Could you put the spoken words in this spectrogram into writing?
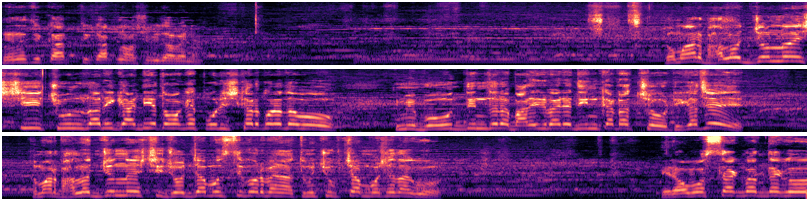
নেনে তুই কাট তুই কাট না, অসুবিধা হবে না। তোমার ভালোর জন্য এসছি, চুলদারি কাটিয়ে তোমাকে পরিষ্কার করে দেবো। তুমি বহুত দিন ধরে বাড়ির বাইরে দিন কাটাচ্ছ, ঠিক আছে? তোমার ভালোর জন্য এসছি, জোরজাবস্তি করবে না, তুমি চুপচাপ বসে থাকো। এর অবস্থা একবার দেখো।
